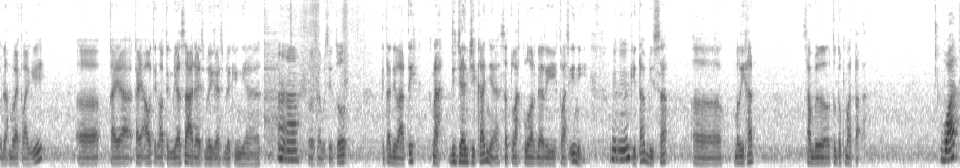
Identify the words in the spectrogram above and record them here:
udah melek lagi eh, kayak kayak outing outing biasa ada ice breaking ice breakingnya Uh-uh. terus habis itu kita dilatih nah dijanjikannya setelah keluar dari kelas ini Mm-mm. kita bisa eh, melihat sambil tutup mata What?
